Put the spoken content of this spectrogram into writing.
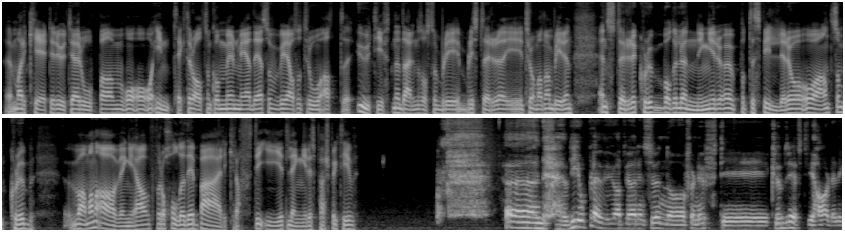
Eh, markert dere ute i Europa og, og, og, inntekter og alt som kommer med det, så vil jeg også tro at utgiftene dernest også blir, blir større, i tråd med at man blir en, en større klubb, både lønninger eh, på, til spillere og, og, annet som klubb. Hva er man avhengig av for å holde det bærekraftig i et lengre perspektiv? Uh, vi opplever jo at vi har en sunn og fornuftig klubbdrift. Vi har det. Det,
